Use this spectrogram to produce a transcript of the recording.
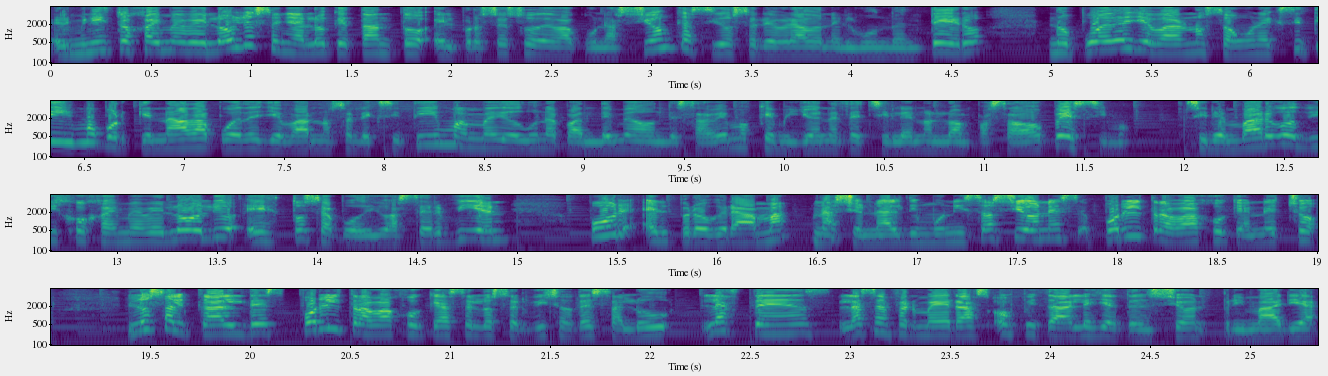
El ministro Jaime Belolio señaló que tanto el proceso de vacunación que ha sido celebrado en el mundo entero no puede llevarnos a un exitismo porque nada puede llevarnos al exitismo en medio de una pandemia donde sabemos que millones de chilenos lo han pasado pésimo. Sin embargo, dijo Jaime Belolio, esto se ha podido hacer bien por el Programa Nacional de Inmunizaciones, por el trabajo que han hecho los alcaldes, por el trabajo que hacen los servicios de salud, las TENS, las enfermeras, hospitales y atención primaria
